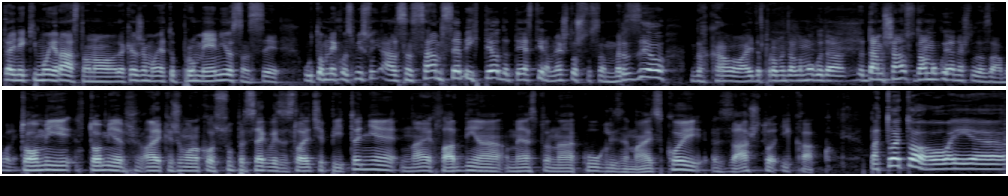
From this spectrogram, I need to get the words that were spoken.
taj neki moj rast, ono, da kažemo, eto, promenio sam se u tom nekom smislu, ali sam sam sebe i hteo da testiram nešto što sam mrzeo, da kao, ajde, promen, da li mogu da, da dam šansu, da li mogu ja nešto da zavolim. to mi, to mi je, ajde kažemo, ono kao super segve za sledeće pitanje, najhladnija mesto na kugli zemaljskoj, zašto i kako? Pa to je to, ovaj, e,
